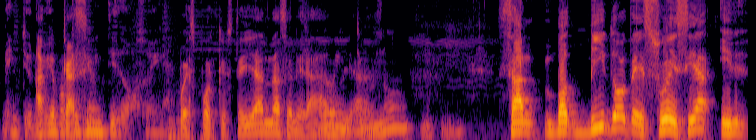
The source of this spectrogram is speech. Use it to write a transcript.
21, Ah, oiga, ¿por qué casi. dice 22? Oiga. Pues porque usted ya anda acelerado. ya. 21. San Botvido de Suecia y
